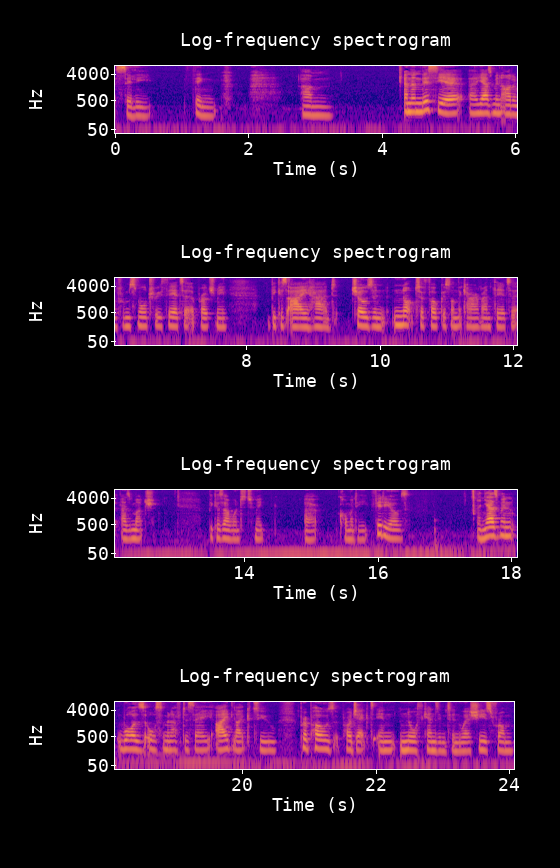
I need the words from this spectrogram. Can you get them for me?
silly thing. Um, and then this year, uh, Yasmin Arden from Small Truth Theatre approached me because I had chosen not to focus on the caravan theatre as much because I wanted to make uh, comedy videos and Yasmin was awesome enough to say, I'd like to propose a project in North Kensington, where she's from.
